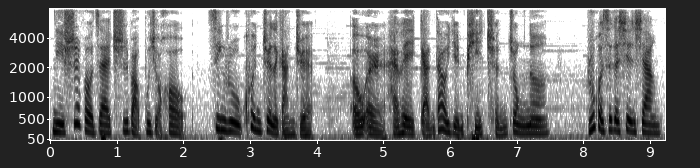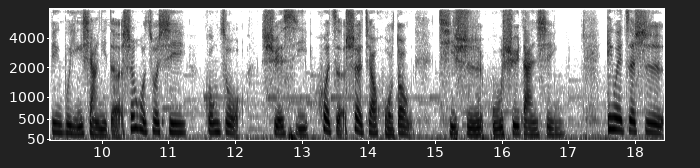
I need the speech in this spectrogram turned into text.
你是否在吃饱不久后进入困倦的感觉，偶尔还会感到眼皮沉重呢？如果这个现象并不影响你的生活作息、工作、学习或者社交活动，其实无需担心，因为这是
